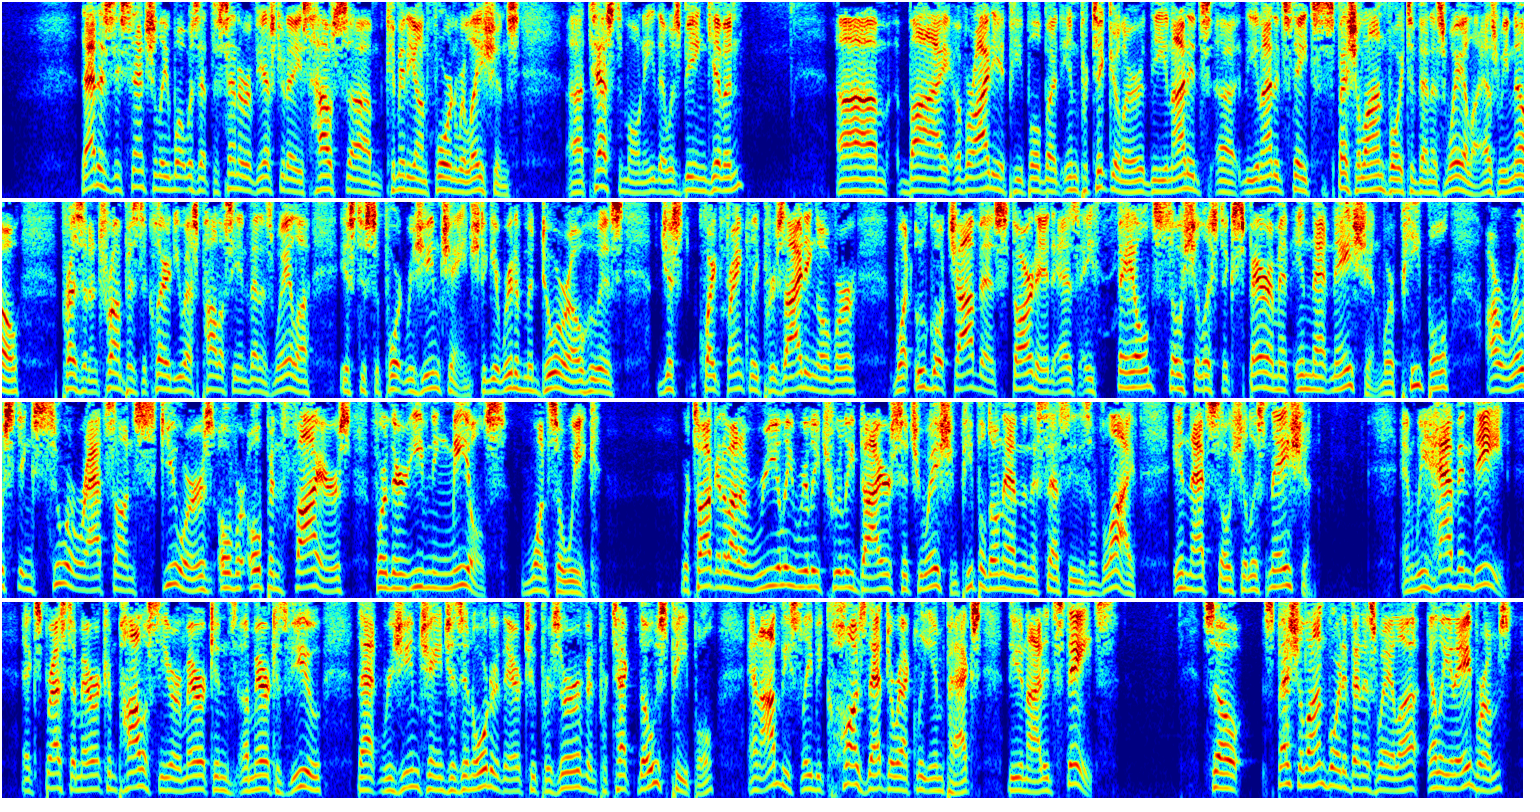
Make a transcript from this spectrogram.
That is essentially what was at the center of yesterday's House um, Committee on Foreign Relations uh, testimony that was being given um, by a variety of people, but in particular the United uh, the United States Special Envoy to Venezuela. As we know, President Trump has declared U.S. policy in Venezuela is to support regime change, to get rid of Maduro, who is just quite frankly presiding over what Hugo Chavez started as a failed socialist experiment in that nation, where people are roasting sewer rats on skewers over open fires for their evening meals once a week. We're talking about a really, really, truly dire situation. People don't have the necessities of life in that socialist nation. And we have indeed expressed American policy or Americans, America's view that regime change is in order there to preserve and protect those people. And obviously because that directly impacts the United States. So special envoy to Venezuela, Elliott Abrams,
